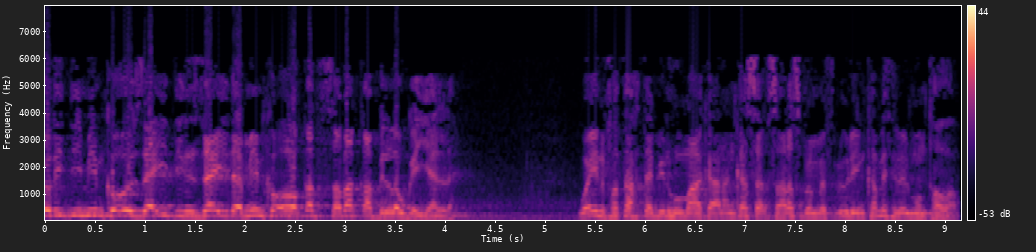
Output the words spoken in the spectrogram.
godidii miimka oo zaa'idin zaa'ida miimka oo qad sabaqa bilowga yaalla. Wain fataxta minhu maa kaana nkasar saara sma mafcuulin ka mili lmuntadar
